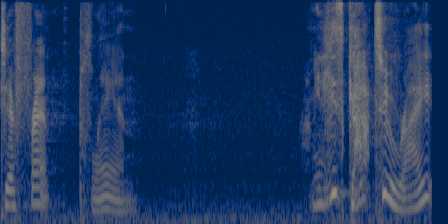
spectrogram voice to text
different plan. I mean, he's got to, right?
